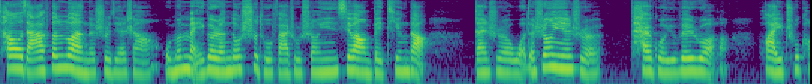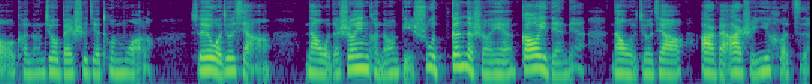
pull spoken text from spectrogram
嘈杂纷乱的世界上，我们每一个人都试图发出声音，希望被听到。但是我的声音是太过于微弱了，话一出口可能就被世界吞没了。所以我就想，那我的声音可能比树根的声音高一点点，那我就叫二百二十一赫兹。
